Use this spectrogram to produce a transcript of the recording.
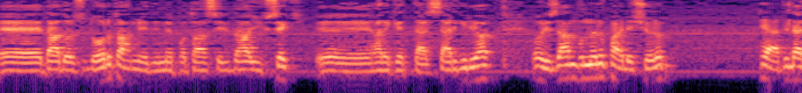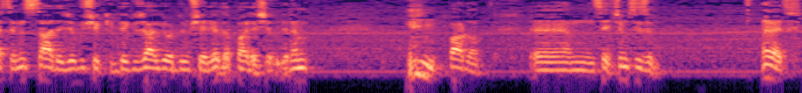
e, daha doğrusu doğru tahmin edilme potansiyeli daha yüksek e, hareketler sergiliyor. O yüzden bunları paylaşıyorum. Eğer dilerseniz sadece bu şekilde güzel gördüğüm şeyleri de paylaşabilirim. Pardon. E, seçim sizin. Evet.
